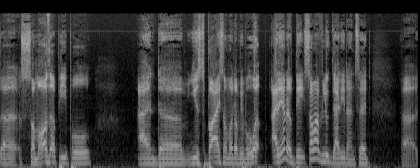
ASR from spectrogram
uh, some other people and uh, used by some other people. Well, at the end of the day, some have looked at it and said, uh,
